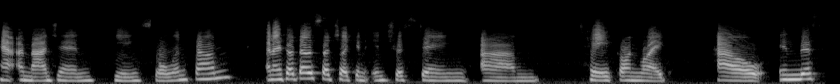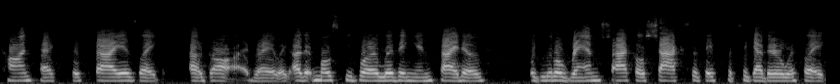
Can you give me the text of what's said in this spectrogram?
can't imagine being stolen from. And i thought that was such like an interesting um take on like how in this context this guy is like a god right? Like other most people are living inside of like little ramshackle shacks that they've put together with like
